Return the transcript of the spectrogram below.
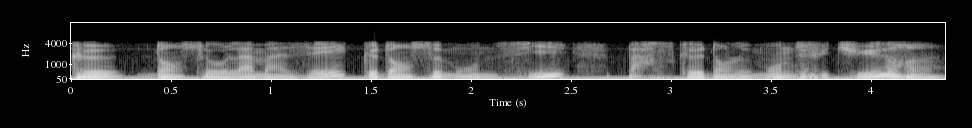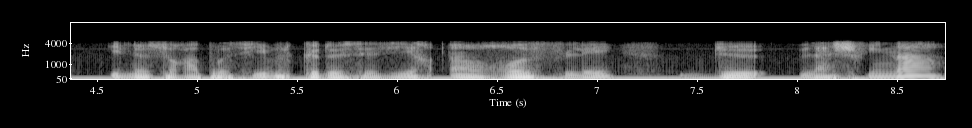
que dans ce Olamazé, que dans ce monde-ci, parce que dans le monde futur, il ne sera possible que de saisir un reflet de la Shrina.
